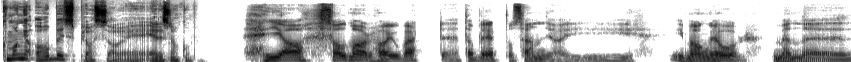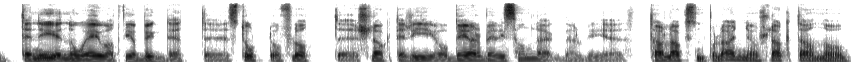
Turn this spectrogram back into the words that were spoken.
Hvor mange arbeidsplasser er det snakk om? Ja, SalMar har jo vært etablert på Senja i, i mange år. Men eh, det nye nå er jo at vi har bygd et eh, stort og flott eh, slakteri og bearbeidingsanlegg der vi tar laksen på land og slakter den og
